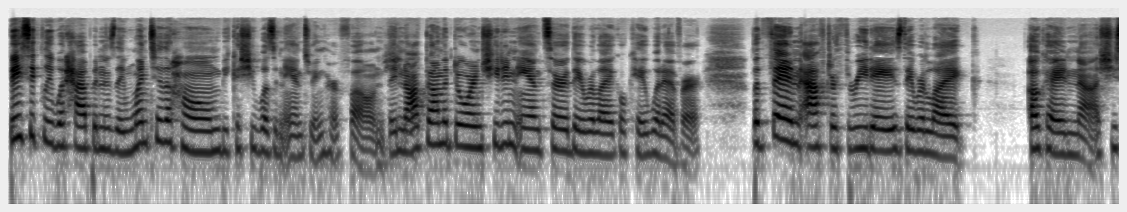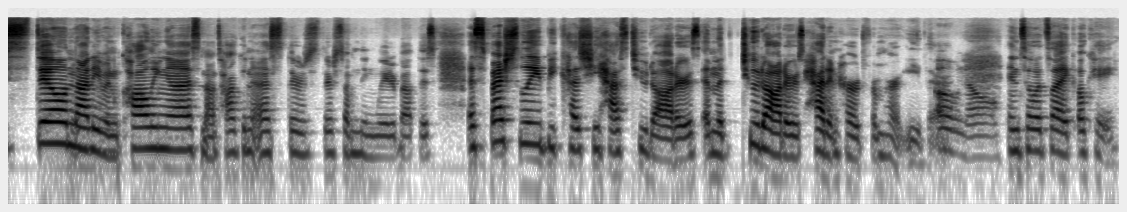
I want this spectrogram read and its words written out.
basically what happened is they went to the home because she wasn't answering her phone. They knocked on the door and she didn't answer. They were like, okay, whatever. But then after three days, they were like, okay, nah, she's still not even calling us, not talking to us. There's there's something weird about this, especially because she has two daughters and the two daughters hadn't heard from her either. Oh no. And so it's like, okay,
